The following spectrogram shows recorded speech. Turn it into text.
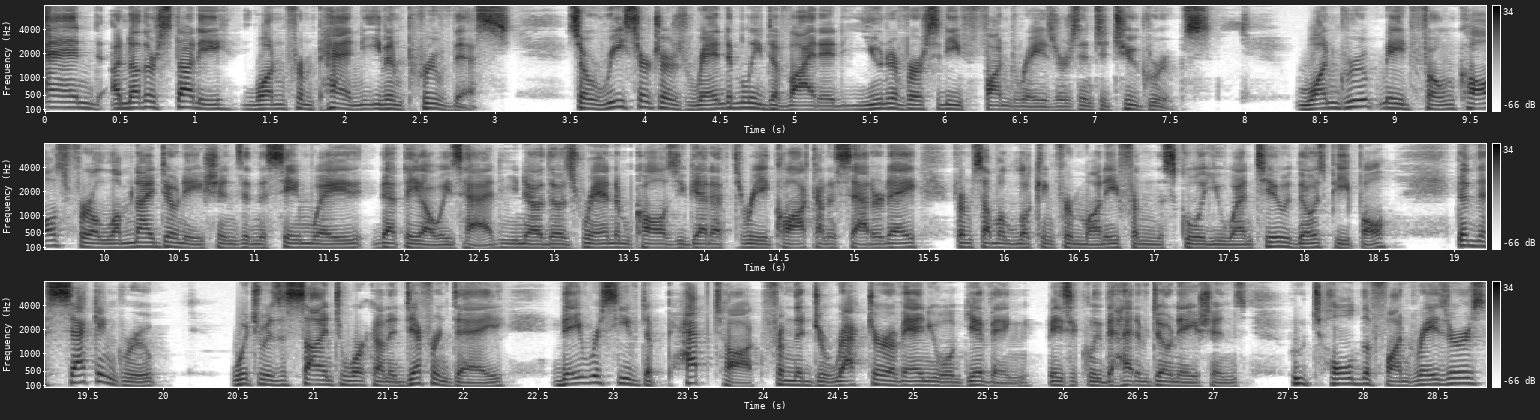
And another study, one from Penn, even proved this. So researchers randomly divided university fundraisers into two groups. One group made phone calls for alumni donations in the same way that they always had. You know, those random calls you get at three o'clock on a Saturday from someone looking for money from the school you went to, those people. Then the second group, which was assigned to work on a different day, they received a pep talk from the director of annual giving, basically the head of donations, who told the fundraisers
